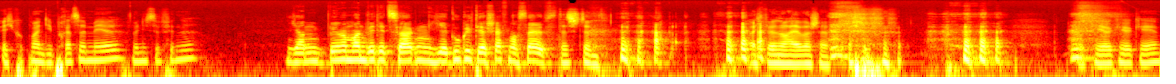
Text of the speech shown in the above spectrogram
ich gucke mal in die Pressemail, wenn ich sie finde. Jan Böhmermann wird jetzt sagen, hier googelt der Chef noch selbst. Das stimmt. ich bin nur halber Chef. okay, okay, okay.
